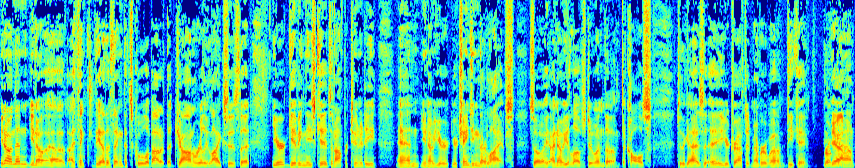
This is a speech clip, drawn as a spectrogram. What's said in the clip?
you know, and then you know, uh, I think the other thing that's cool about it that John really likes is that you're giving these kids an opportunity, and you know, you're you're changing their lives. So I know he loves doing the the calls to the guys that hey, you're drafted. Remember uh, DK broke Yeah. down,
